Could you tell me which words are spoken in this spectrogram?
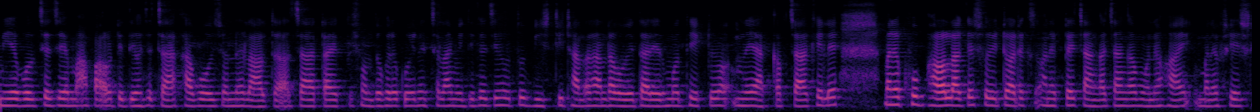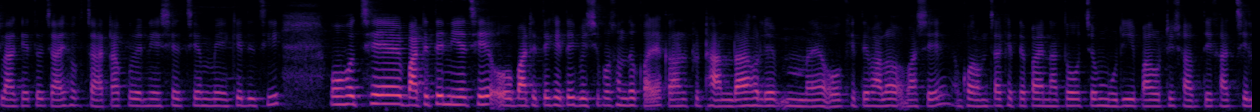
মেয়ে বলছে যে, মা, পাউরুটি দিয়ে হচ্ছে চা খাব ওই জন্য লাল চা চাটা একটু সুন্দর করে করে নিচ্ছিলাম। এদিকে যেহেতু বৃষ্টি, ঠান্ডা ঠান্ডা ওয়েদার এর মধ্যে একটু মানে এক কাপ চা খেলে মানে খুব ভালো লাগে, শরীরটা অনেক, অনেকটাই চাঙ্গা চাঙ্গা মনে হয় মানে ফ্রেশ লাগে। তো যাই হোক চাটা করে নিয়ে এসেছে মেয়েকে দিচ্ছি। ও হচ্ছে বাটিতে নিয়েছে, ও বাটিতে খেতে বেশি পছন্দ করে, কারণ একটু ঠান্ডা হলে মানে ও খেতে ভালোবাসে, গরম চা খেতে পায় না। তো হচ্ছে মুড়ি, পাউরুটি সব দিয়ে খাচ্ছিল,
